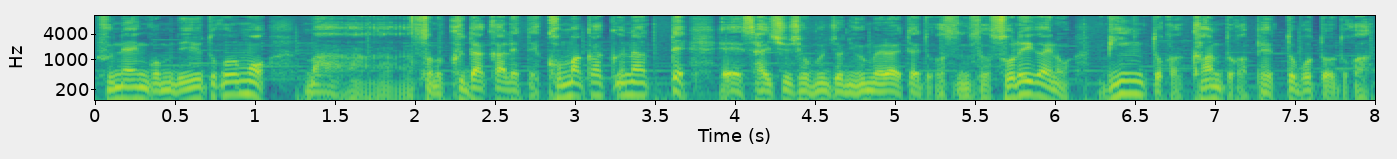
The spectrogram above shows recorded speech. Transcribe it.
不燃ごみでいうところも、まあ、その砕かれて細かくなって、えー、最終処分場に埋められたりとかするんですよ。それ以外の瓶とか缶とかペットボトルとか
